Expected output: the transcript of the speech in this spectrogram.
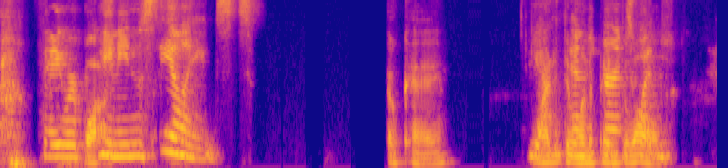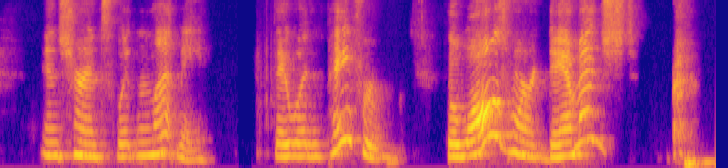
They were painting the ceilings. Okay. Yeah, Why did they want to paint the walls? wouldn't- Insurance wouldn't let me. They wouldn't pay for the walls weren't damaged.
